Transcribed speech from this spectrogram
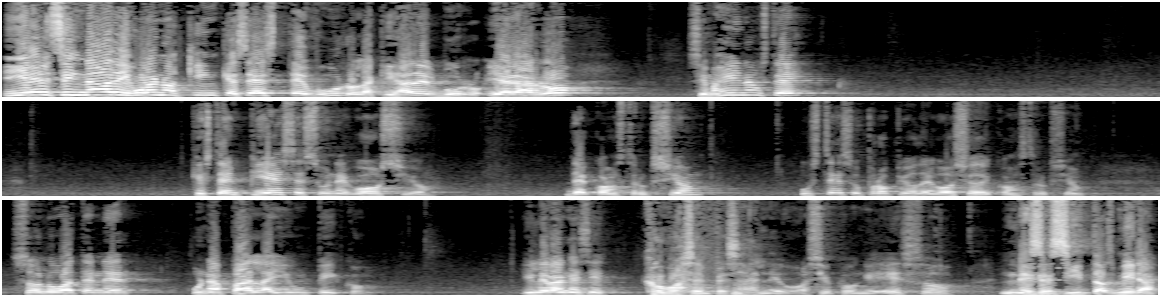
Y él sin nada dijo, bueno, aquí que es este burro, la quijada del burro. Y agarró, ¿se imagina usted? Que usted empiece su negocio de construcción usted su propio negocio de construcción. Solo va a tener una pala y un pico. Y le van a decir, ¿cómo vas a empezar el negocio con eso? Necesitas, mira,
